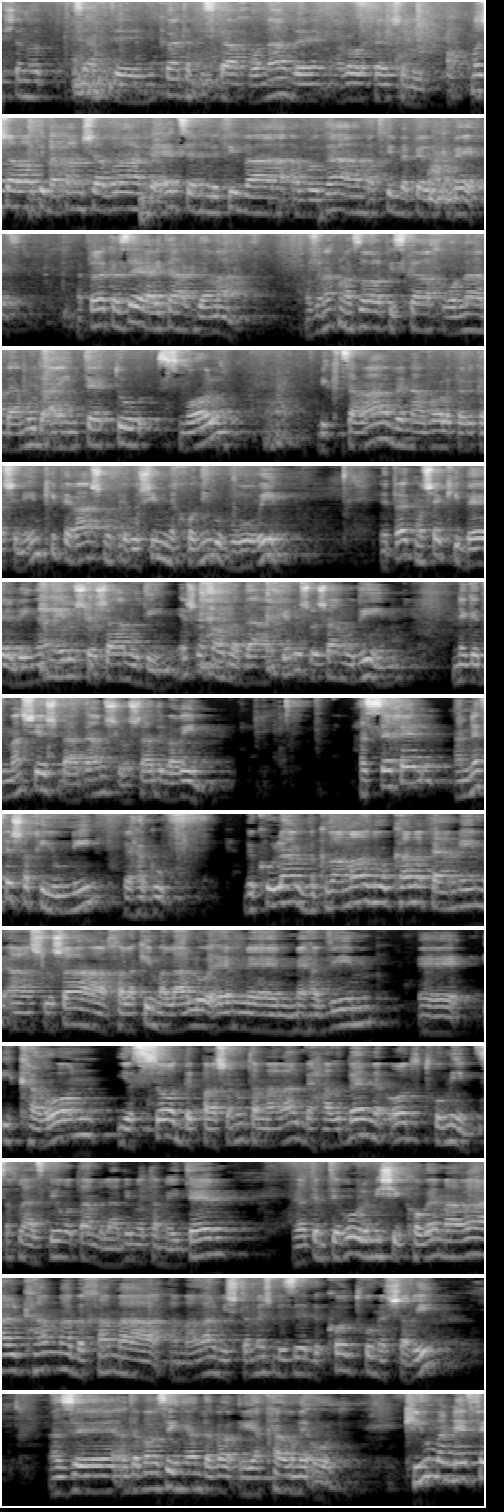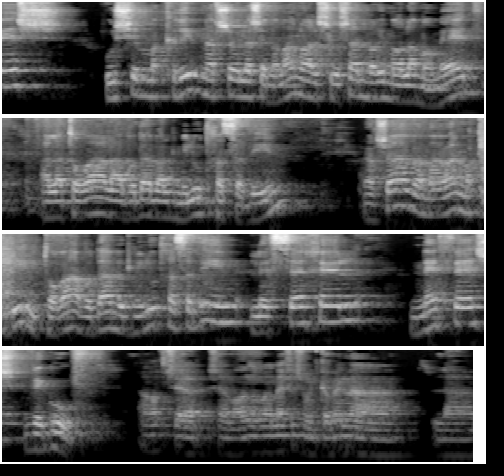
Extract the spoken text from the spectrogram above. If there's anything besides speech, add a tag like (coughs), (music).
יש לנו עוד קצת, אה, נקרא את הפסקה האחרונה ונעבור לפרק שני. כמו שאמרתי בפעם שעברה, בעצם נתיב העבודה מתחיל בפרק ב'. הפרק הזה הייתה הקדמה. אז אנחנו נחזור על הפסקה האחרונה בעמוד ע"ט שמאל, בקצרה, ונעבור לפרק השני. אם כי פירשנו פירושים נכונים וברורים בפרק משה קיבל בעניין אלו שלושה עמודים, יש לך עוד לדעת כי אלו שלושה עמודים נגד מה שיש באדם שלושה דברים. השכל, הנפש החיוני והגוף. וכולם, וכבר אמרנו כמה פעמים השלושה חלקים הללו הם אה, מהווים אה, עיקרון יסוד בפרשנות המהר"ל בהרבה מאוד תחומים. צריך להסביר אותם ולהבין אותם היטב. ואתם תראו למי שקורא מהר"ל כמה וכמה המהר"ל משתמש בזה בכל תחום אפשרי, אז uh, הדבר הזה עניין דבר יקר מאוד. קיום הנפש הוא שמקריב נפשו אל השם. אמרנו על שלושה דברים העולם עומד, על התורה, על העבודה ועל גמילות חסדים, ועכשיו המהר"ל מקביל תורה, עבודה וגמילות חסדים לשכל, נפש וגוף. הרב שהמרן אומר נפש, הוא מתכוון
